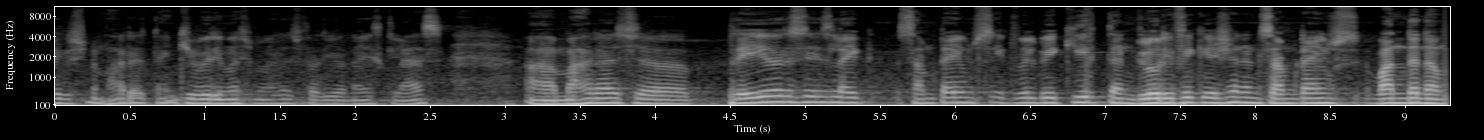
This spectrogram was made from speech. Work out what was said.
Hare Krishna Maharaj, thank you very much Maharaj for your nice class. Uh, Maharaj, uh, prayers is like sometimes it will be kirtan, glorification and sometimes vandanam,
